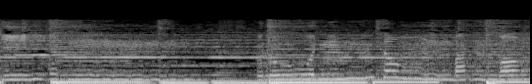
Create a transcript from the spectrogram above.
ជីវិតរួចต้องបាត់បង់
